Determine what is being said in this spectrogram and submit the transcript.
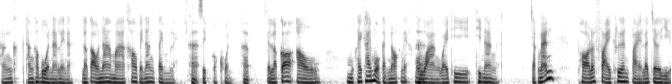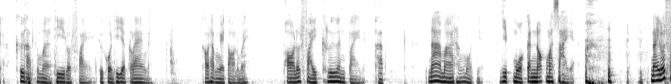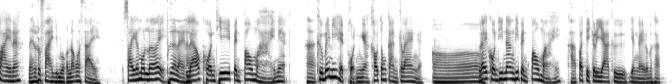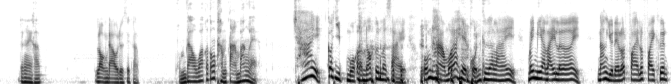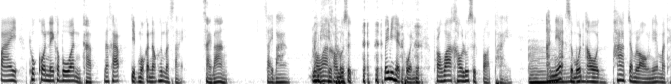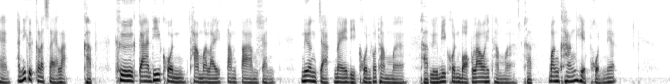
ทั้งทั้งขบวนนั้นเลยนะ แล้วก็เอาหน้าม้าเข้าไปนั่งเต็มเลยฮะสิบกว่าคนครับ เสร็จแล้วก็เอาหมวกคล้ายๆ หมวกกันน็อกเนี่ยมาวางไว้ที่ที่นั่งอะจากนั้นพอรถไฟเคลื่อนไปแล้วเจอเหยื่อขึ้นครับขึ้นมาที่รถไฟคือคนที่จะแกล้งนะเขาทำไงต่อรู้ไหมพอรถไฟเคลื่อนไปเนี่ยครับ หน้ามาทั้งหมดเนี่ย หยิบหมวกกันน็อกมาใส่อะในรถไฟนะ ในรถไฟหยิบหมวกกันน็อกมาใส่ ใส่กันหมดเลย เพื่ออะไรครับแล้วคนที่เป็นเป้าหมายเนี่ยฮะคือไม่มีเหตุผลไงเขาต้องการแกล้งไงอ๋อและไอ้คนที่นั่งที่เป็นเป้าหมายครับปฏิกิริยาคือยังไงรู้ไหมครับ ยังไงครับ ลองเดาดูสิครับ ผมเดาว่าก็ต้องทำตามบ้างแหละ ใช่ก็หยิบหมวกกันน็อกขึ้นมาใส่ ผมถามว่าเหตุผลคืออะไร ไม่มีอะไรเลย นั่งอยู่ในรถไฟรถไฟเคลื่อนไป ทุกคนในขบวนครับนะครับ หยิบหมวกกันน็อกขึ้นมาใส่ ใส่บ้างใส่บ้าง เพไม่มีราะว่าเขารู้สึกไม่มีเหตุผล เพราะว่าเขารู้สึกปลอดภัยอืมอันเนี้ยสมมุติเอาภาพจำลองเนี้ยมาแทน อันนี้คือกระแสหลักครับ คือการที่คนทำอะไรตามๆกัน เนื่องจากในอดีตคนเขาทำมาครับหรือมีคนบอกเล่าให้ทำมาครับบางครั้งเหตุผลเนี่ย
